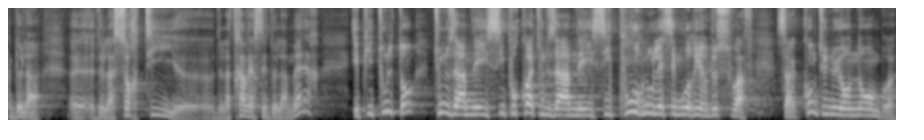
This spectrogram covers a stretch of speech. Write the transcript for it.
de la, euh, de la sortie, euh, de la traversée de la mer. Et puis tout le temps, tu nous as amenés ici. Pourquoi tu nous as amenés ici? Pour nous laisser mourir de soif. Ça continue en nombre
